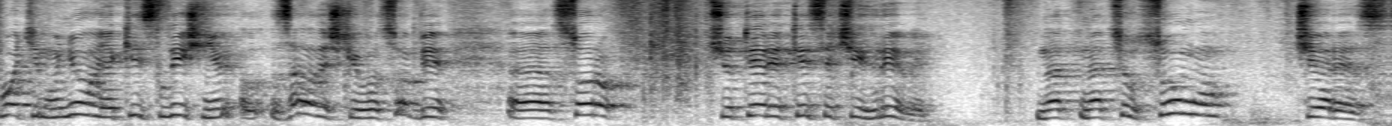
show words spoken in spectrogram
потім у нього якісь лишні залишки в особі е, 44 тисячі гривень. На, на цю суму через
